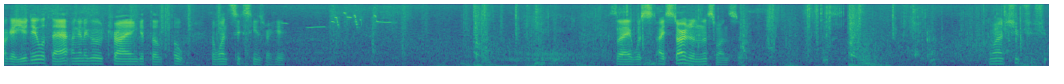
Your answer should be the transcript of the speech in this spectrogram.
Okay, you deal with that. I'm gonna go try and get the oh, the 116's right here. Cause I was I started on this one, so. Come on, shoot, shoot, shoot.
